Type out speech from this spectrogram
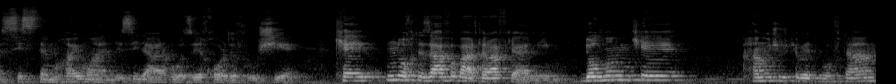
سیستم های مهندسی در حوزه خورده فروشیه که اون نقطه ضعف رو برطرف کردیم. دوم اینکه همونجور که بهت گفتم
